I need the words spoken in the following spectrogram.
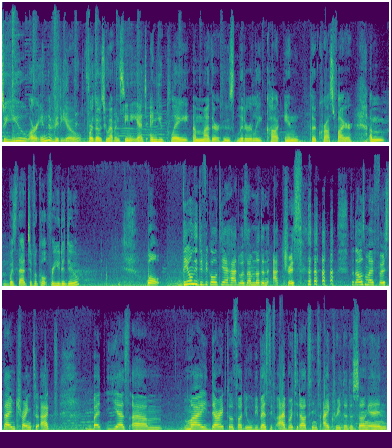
So you are in the video, for those who haven't seen it yet, and you play a mother who's literally caught in the crossfire. Um, was that difficult for you to do? Well, the only difficulty I had was I'm not an actress. so that was my first time trying to act. But yes, um, my director thought it would be best if I brought it out since I created the song. And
